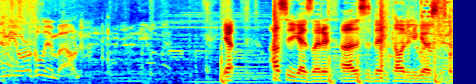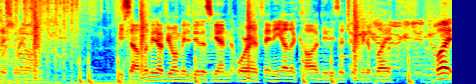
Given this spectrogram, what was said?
Enemy Oracle inbound. Yep. I'll see you guys later. Uh, this has been Call of Duty Ghosts in 2021. Peace out. Let me know if you want me to do this again or if any other Call of Duties that you want me to play. But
